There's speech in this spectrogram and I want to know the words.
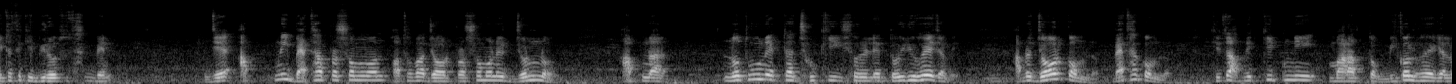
এটা থেকে বিরত থাকবেন যে আপনি ব্যথা প্রশমন অথবা জ্বর প্রশমনের জন্য আপনার নতুন একটা ঝুঁকি শরীরে তৈরি হয়ে যাবে। আপনার জ্বর কমলো, ব্যথা কমলো, কিন্তু আপনি কিডনি মারাত্মক বিকল হয়ে গেল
